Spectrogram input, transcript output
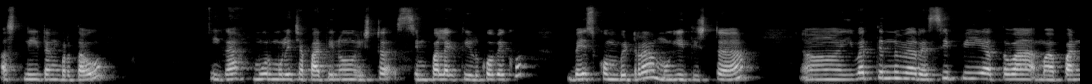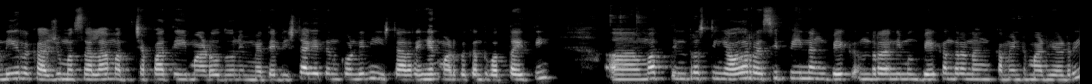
ಅಷ್ಟು ನೀಟಾಗಿ ಬರ್ತಾವು. ಈಗ ಮೂರು ಮೂಲಿ ಚಪಾತಿನೂ ಇಷ್ಟ ಸಿಂಪಲ್ ಆಗಿ ತಿಳ್ಕೊಬೇಕು. ಬೇಯಿಸ್ಕೊಂಬಿಟ್ರೆ ಮುಗೀತು ಇಷ್ಟ. ಆ, ಇವತ್ತಿನ ರೆಸಿಪಿ ಅಥವಾ ಪನ್ನೀರ್, ಕಾಜು ಮಸಾಲ ಮತ್ತು ಚಪಾತಿ ಮಾಡೋದು ನಿಮ್ಮ ಮೆಥಡ್ ಇಷ್ಟ ಆಗೈತೆ ಅನ್ಕೊಂಡಿನಿ. ಇಷ್ಟ ಆದರೆ ಏನು ಮಾಡ್ಬೇಕಂತ ಗೊತ್ತೈತಿ ಮತ್ತು ಇಂಟ್ರೆಸ್ಟಿಂಗ್ ಯಾವ್ದಾರ ರೆಸಿಪಿ ನಂಗೆ ಬೇಕಂದ್ರೆ ನಿಮಗೆ ಬೇಕಂದ್ರೆ ನಂಗೆ ಕಮೆಂಟ್ ಮಾಡಿ ಹೇಳ್ರಿ.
